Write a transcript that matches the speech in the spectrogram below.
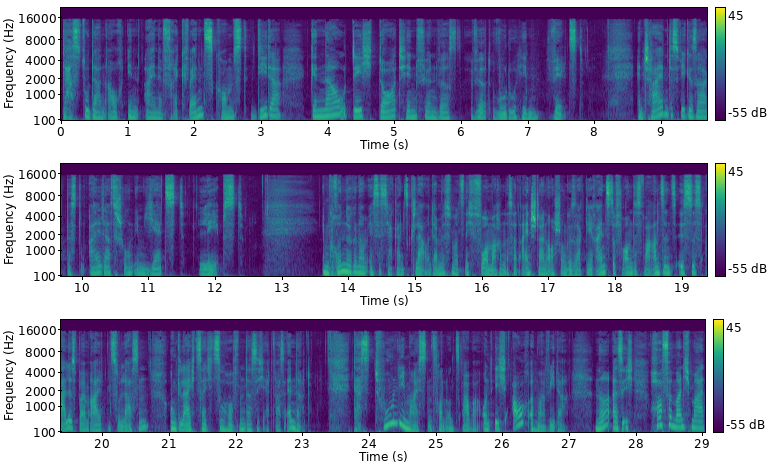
dass du dann auch in eine Frequenz kommst, die da genau dich dorthin führen wirst, wird, wo du hin willst. Entscheidend ist, wie gesagt, dass du all das schon im Jetzt lebst. Im Grunde genommen ist es ja ganz klar, und da müssen wir uns nichts vormachen, das hat Einstein auch schon gesagt, die reinste Form des Wahnsinns ist es, alles beim Alten zu lassen und gleichzeitig zu hoffen, dass sich etwas ändert. Das tun die meisten von uns aber und ich auch immer wieder. Ne? Also ich hoffe manchmal,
